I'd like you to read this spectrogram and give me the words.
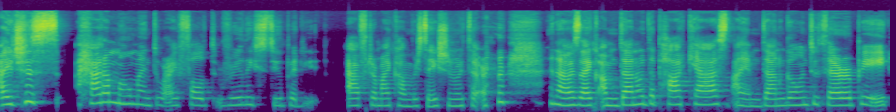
I just had a moment where I felt really stupid after my conversation with her. and I was like, I'm done with the podcast. I am done going to therapy.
